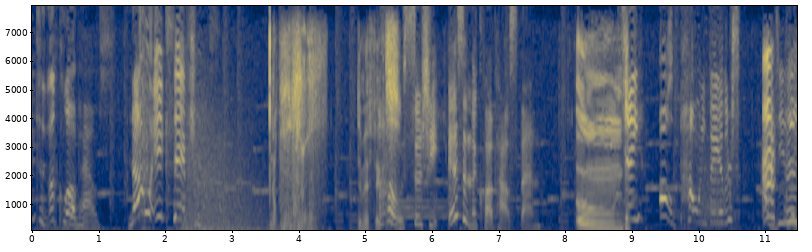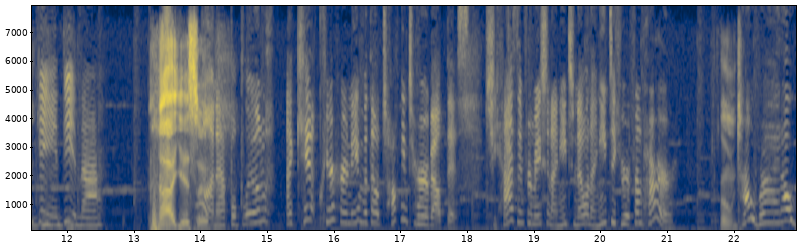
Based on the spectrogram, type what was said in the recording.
into the clubhouse. No exceptions. Dem effects. Oh, so she is in the clubhouse then. Und. See, all pony feathers. I mm, did it mm, again, mm, didn't I? ah, yes, sir. Come on, Apple Bloom. I can't clear her name without talking to her about this. She has information I need to know, and I need to hear it from her. Und. All right, all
